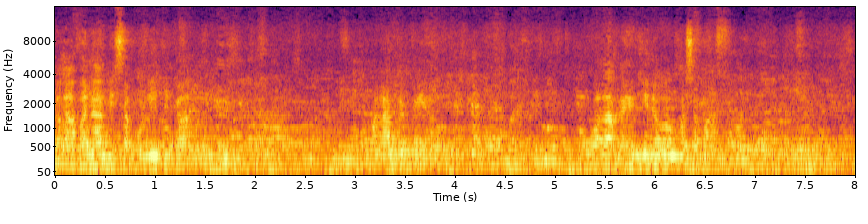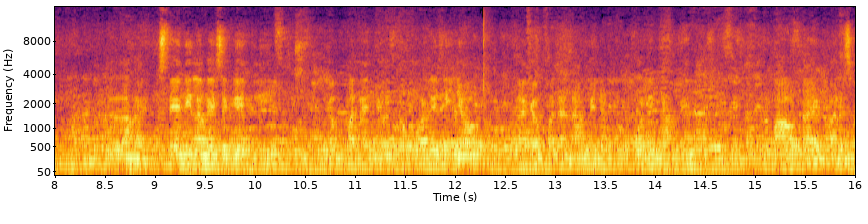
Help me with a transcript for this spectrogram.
kalaban namin sa politika. Kung malapit kayo, kung wala kayong ginawang masama, wala kayo. Steady lang kayo sa gately. Gampanan nyo ang tungkulin ninyo, gagampanan namin ang tungkulin namin. Trabaho tayo para sa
